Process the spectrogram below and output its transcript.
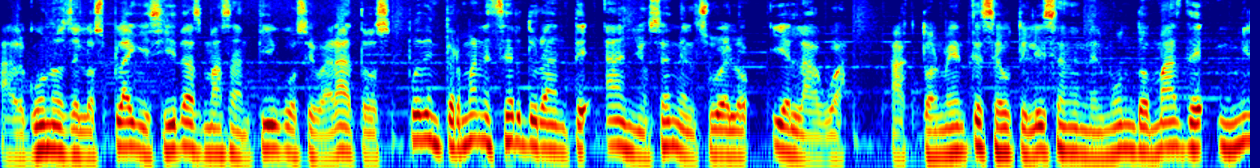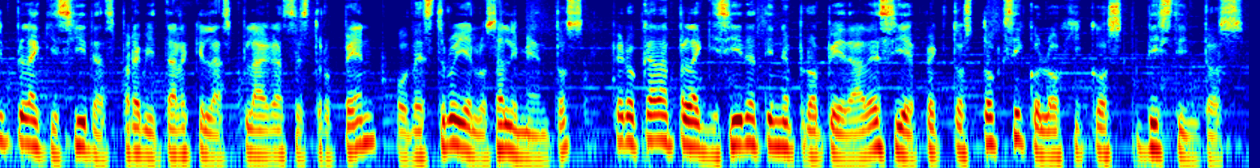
algunos de los plaguicidas más antiguos y baratos pueden permanecer durante años en el suelo y el agua. Actualmente se utilizan en el mundo más de mil plaguicidas para evitar que las plagas estropeen o destruyan los alimentos, pero cada plaguicida tiene propiedades y efectos toxicológicos distintos.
